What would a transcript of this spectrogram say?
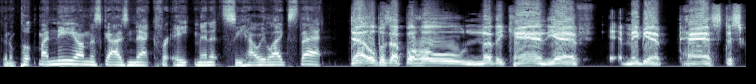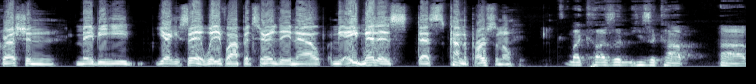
Gonna put my knee on this guy's neck for eight minutes, see how he likes that. that opens up a whole nother can. Yeah, if maybe a past discretion, maybe he, yeah, like you said, waiting for opportunity. Now, I mean, eight minutes, that's kind of personal. my cousin, he's a cop uh,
